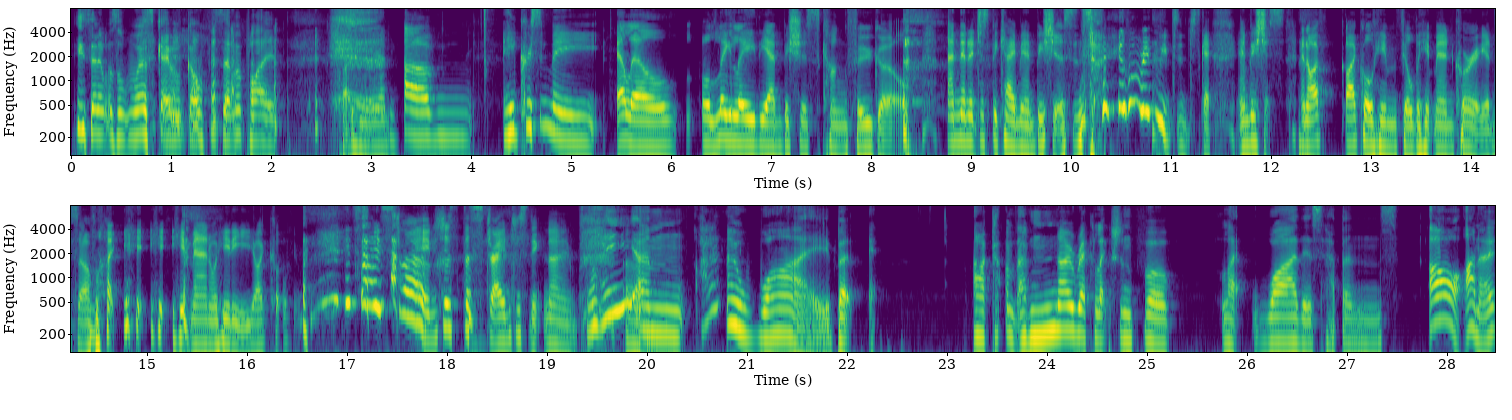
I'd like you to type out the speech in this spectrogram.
He said it was the worst game of golf he's ever played. But here, Andy. Um, he christened me LL or Lily, the ambitious kung fu girl, and then it just became ambitious, and so he'll ring me to just go ambitious, and I I call him Phil the Hitman Coorey, and so I'm like hit, hit- Hitman or Hitty, I call him. It's so strange, just the strangest nickname. Well, he, um, I don't know why, but I, I have no recollection for like why this happens. Oh, I know.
